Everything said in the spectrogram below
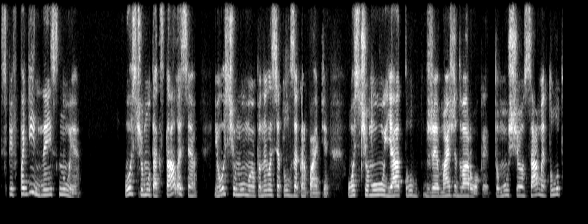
співпадінь не існує. Ось чому так сталося, і ось чому ми опинилися тут в Закарпатті. Ось чому я тут вже майже два роки. Тому що саме тут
